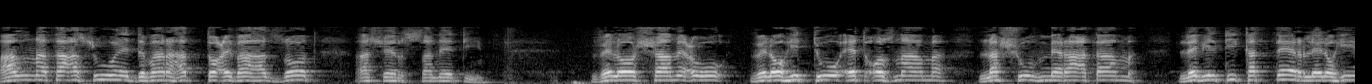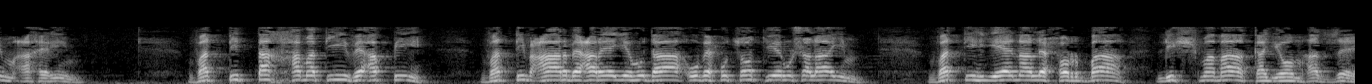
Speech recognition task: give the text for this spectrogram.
אל נא תעשו את דבר התועבה הזאת אשר שנאתי. ולא שמעו ולא הטו את אוזנם לשוב מרעתם, לבלתי כתר לאלוהים אחרים. ותיתח חמתי ואפי, ותבער בערי יהודה ובחוצות ירושלים, ותהיינה לחורבה לשממה כיום הזה.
